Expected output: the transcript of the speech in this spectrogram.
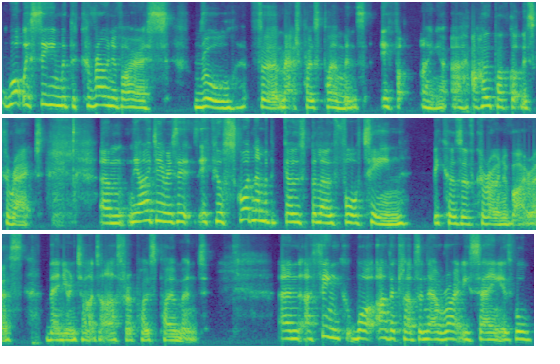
what we're seeing with the coronavirus rule for match postponements, if I, I hope I've got this correct um, the idea is that if your squad number goes below 14 because of coronavirus, then you're entitled to ask for a postponement. And I think what other clubs are now rightly saying is, well,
